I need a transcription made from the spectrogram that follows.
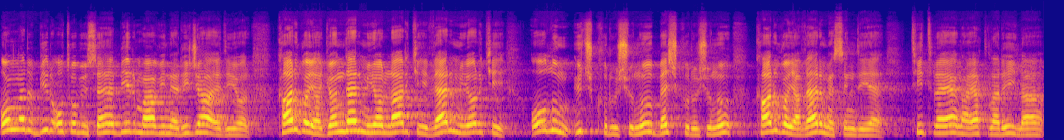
onları bir otobüse, bir mavine rica ediyor. Kargoya göndermiyorlar ki, vermiyor ki oğlum üç kuruşunu, beş kuruşunu kargoya vermesin diye titreyen ayaklarıyla,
